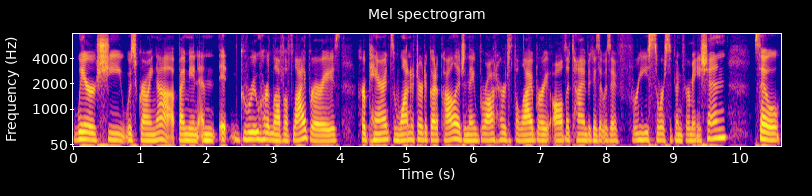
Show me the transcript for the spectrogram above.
where she was growing up. I mean, and it grew her love of libraries. Her parents wanted her to go to college and they brought her to the library all the time because it was a free source of information. So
